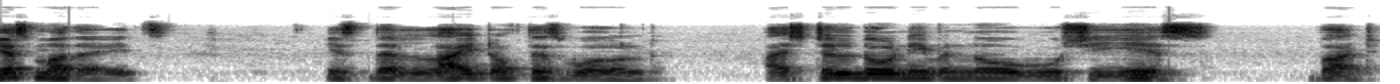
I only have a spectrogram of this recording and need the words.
yes mother it's it's the light of this world. I still don't even know who she is, but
